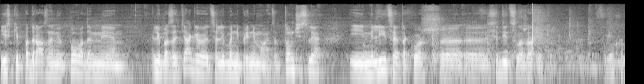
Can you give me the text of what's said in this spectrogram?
иски под разными поводами либо затягиваются, либо не принимаются. В том числе і міліція також е, е, сидить сложа руки. Плохо.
